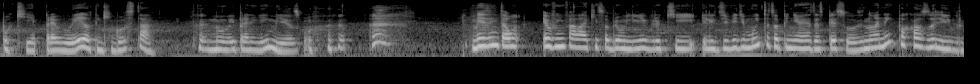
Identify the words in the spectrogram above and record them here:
Porque para eu ler eu tenho que gostar. Não leio para ninguém mesmo. Mas então, eu vim falar aqui sobre um livro que ele divide muitas opiniões das pessoas. E não é nem por causa do livro,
